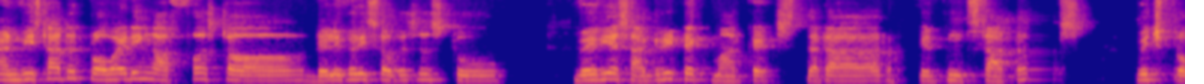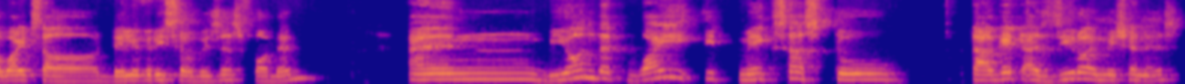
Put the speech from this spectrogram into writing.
and we started providing our first uh, delivery services to various agri-tech markets that are in startups, which provides uh, delivery services for them. And beyond that, why it makes us to target as zero emission is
